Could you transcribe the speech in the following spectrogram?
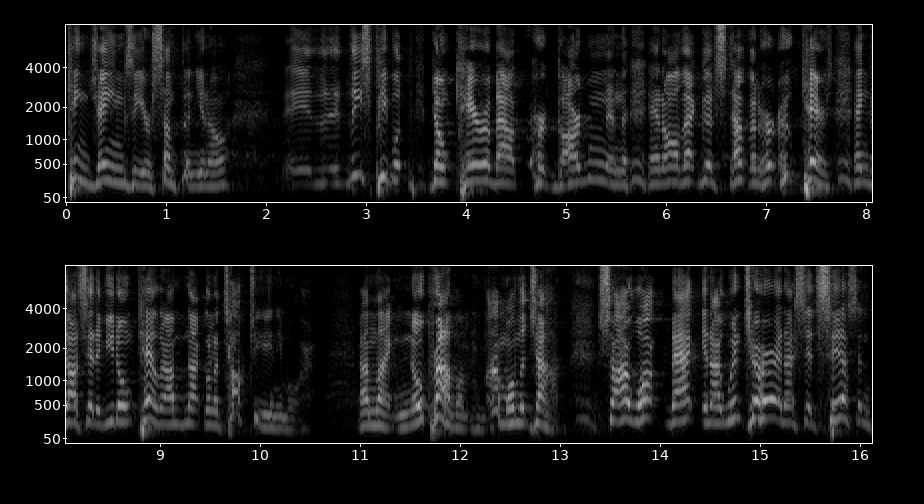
King Jamesy or something, you know. Eh, these people don't care about her garden and, and all that good stuff, and her, who cares? And God said, if you don't tell her, I'm not going to talk to you anymore. I'm like, no problem. I'm on the job. So I walked back and I went to her and I said, sis, and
